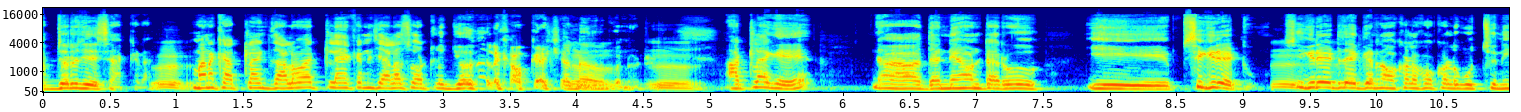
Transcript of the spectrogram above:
అబ్జర్వ్ చేశా అక్కడ. మనకి అట్లాంటి అలవాటు లేకని చాలా చోట్ల ఉద్యోగాలకు అవకాశాలు అనుకున్నాడు అట్లాగే దాన్ని ఏమంటారు ఈ సిగరెట్ సిగరెట్ దగ్గర ఒకళ్ళకొకళ్ళు కూర్చుని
